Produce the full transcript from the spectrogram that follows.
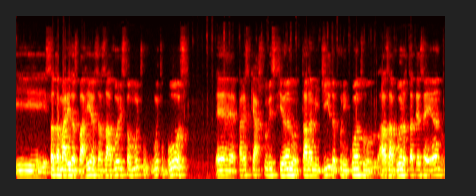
e Santa Maria das Barreiras. As lavouras estão muito, muito boas. É, parece que a chuva esse ano está na medida, por enquanto a Zavoura está desenhando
